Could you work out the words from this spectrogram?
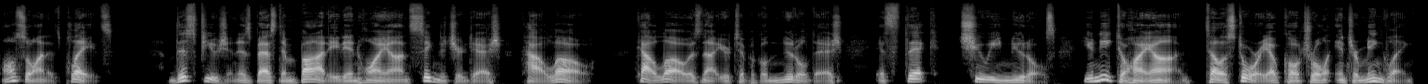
also on its plates. This fusion is best embodied in Hoi An's signature dish, Cao Lau. Cao Lau is not your typical noodle dish. Its thick, chewy noodles, unique to Hoi An, tell a story of cultural intermingling.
